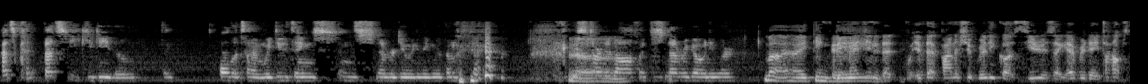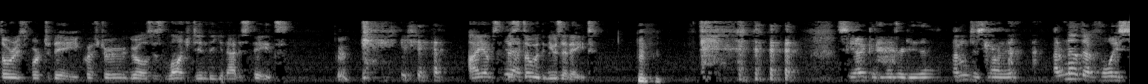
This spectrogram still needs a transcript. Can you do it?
that's c- that's EQD though. Like all the time, we do things and just never do anything with them. we started Uh, off and just never go anywhere. But I think they. imagine that if that partnership really got serious, like every day, top stories for today, Equestria Girls is launched in the United States. yeah. I am Sethisto with the news at 8. See, I could never do that. I'm just not. A, I don't have that voice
